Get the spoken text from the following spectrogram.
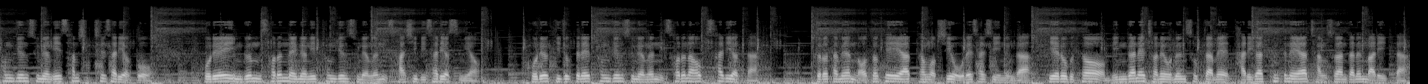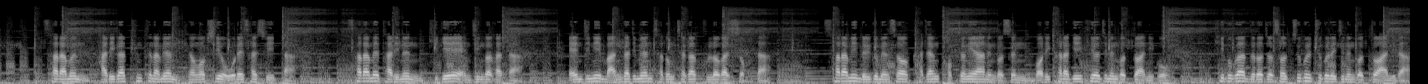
평균 수명이 37살이었고 고려의 임금 34명의 평균 수명은 42살이었으며 고려 귀족들의 평균 수명은 39살이었다. 그렇다면 어떻게 해야 병 없이 오래 살 수 있는가? 피에로부터 민간에 전해오는 속담에 다리가 튼튼해야 장수한다는 말이 있다. 사람은 다리가 튼튼하면 병 없이 오래 살 수 있다. 사람의 다리는 기계의 엔진과 같다. 엔진이 망가지면 자동차가 굴러갈 수 없다. 사람이 늙으면서 가장 걱정해야 하는 것은 머리카락이 휘어지는 것도 아니고 피부가 늘어져서 쭈글쭈글해지는 것도 아니다.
